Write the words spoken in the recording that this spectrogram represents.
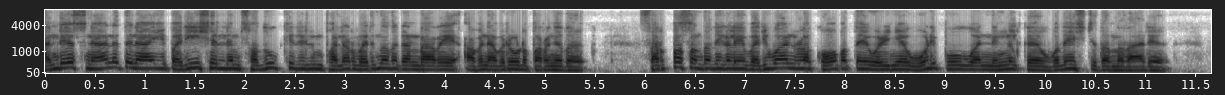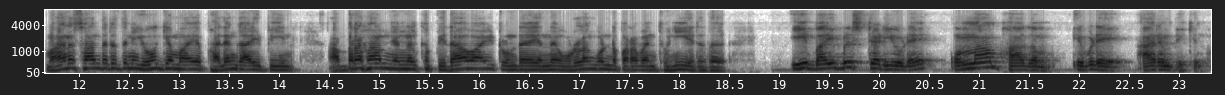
തന്റെ സ്നാനത്തിനായി പരീശലിലും സദൂക്യരിലും പലർ വരുന്നത് കണ്ടാറെ അവൻ അവരോട് പറഞ്ഞത് സർപ്പസന്തതികളെ വരുവാനുള്ള കോപത്തെ ഒഴിഞ്ഞ് ഓടിപ്പോകുവാൻ നിങ്ങൾക്ക് ഉപദേശിച്ചു തന്നതാര്? മാനസാന്തരത്തിന് യോഗ്യമായ ഫലം കായ്പീൻ. അബ്രഹാം ഞങ്ങൾക്ക് പിതാവായിട്ടുണ്ട് എന്ന് ഉള്ളം കൊണ്ട് പറവാൻ തുനിയരുത്. ഈ ബൈബിൾ സ്റ്റഡിയുടെ ഒന്നാം ഭാഗം ഇവിടെ ആരംഭിക്കുന്നു.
